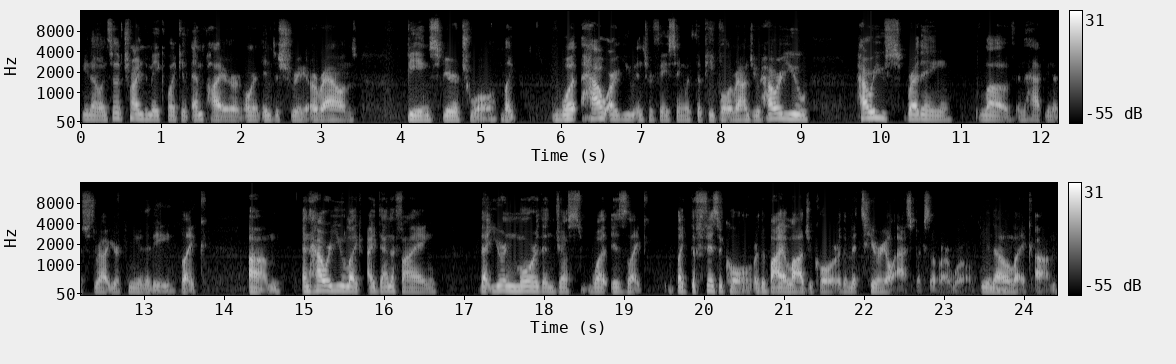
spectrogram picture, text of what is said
you know instead of trying to make like an empire or an industry around being spiritual like what how are you interfacing with the people around you? How are you how are you spreading love and happiness throughout your community? Like um and how are you like identifying that you're more than just what is like like the physical or the biological or the material aspects of our world you know? Mm-hmm. like um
